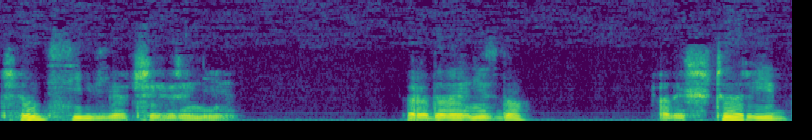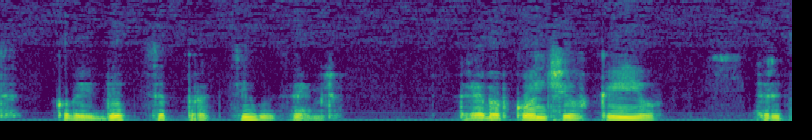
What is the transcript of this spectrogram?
Чом сів я в Чигирині? Родове гніздо? Але що рід, коли йдеться про цілу землю? Треба б кончив Київ серед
